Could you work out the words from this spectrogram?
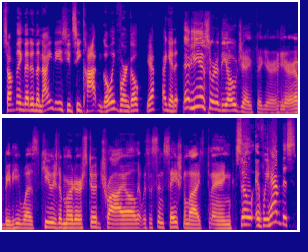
something that in the 90s you'd see Cotton going for and go, yeah, I get it. And he is sort of the OJ figure here. I mean, he was accused of murder, stood trial. It was a sensationalized thing. So if we have this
